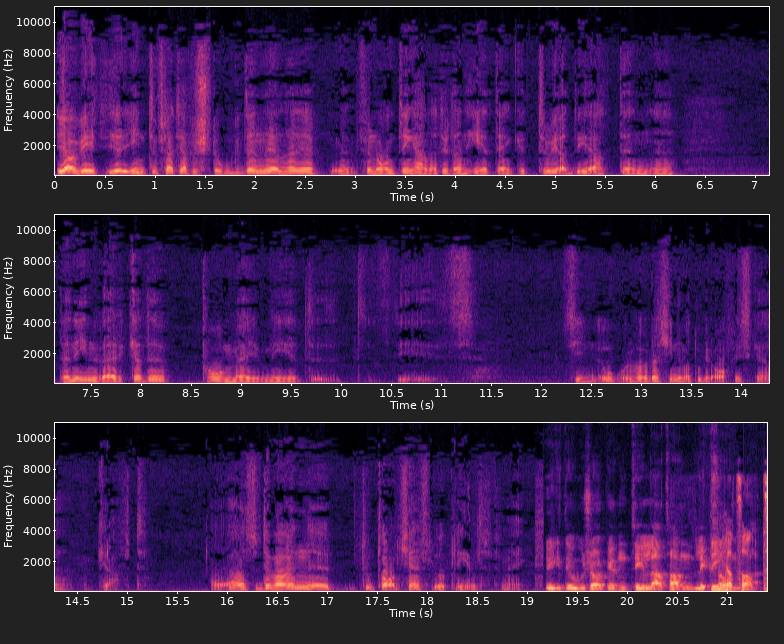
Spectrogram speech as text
Jag vet inte för att jag förstod den eller eh, för någonting annat utan helt enkelt tror jag det att den, eh, den inverkade på mig med sin oerhörda kinematografiska kraft. Alltså det var en total känsloupplevelse för mig. Vilket är orsaken till att han liksom... Det är helt sant.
